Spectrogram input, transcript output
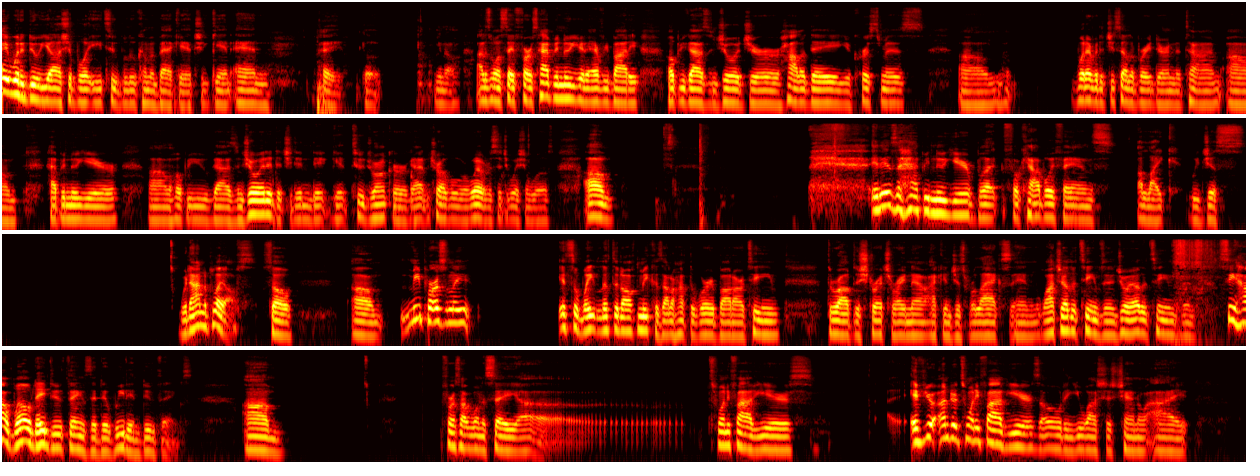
Hey, what it do, y'all? It's your boy E2Blu coming back at you again. And hey, look, you know, I just want to say first, Happy New Year to everybody. Hope you guys enjoyed your holiday, your Christmas, um, whatever that you celebrate during the time. Um, Happy New Year. Um, hope you guys enjoyed it, that you didn't get too drunk or got in trouble or whatever the situation was. Um, it is a happy new year, but for Cowboy fans, alike. We just we're not in the playoffs. So, um, me personally, it's a weight lifted off me because I don't have to worry about our team throughout the stretch right now. I can just relax and watch other teams and enjoy other teams and see how well they do things that we didn't do things. Um, first, I want to say uh, 25 years if you're under 25 years old and you watch this channel, I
